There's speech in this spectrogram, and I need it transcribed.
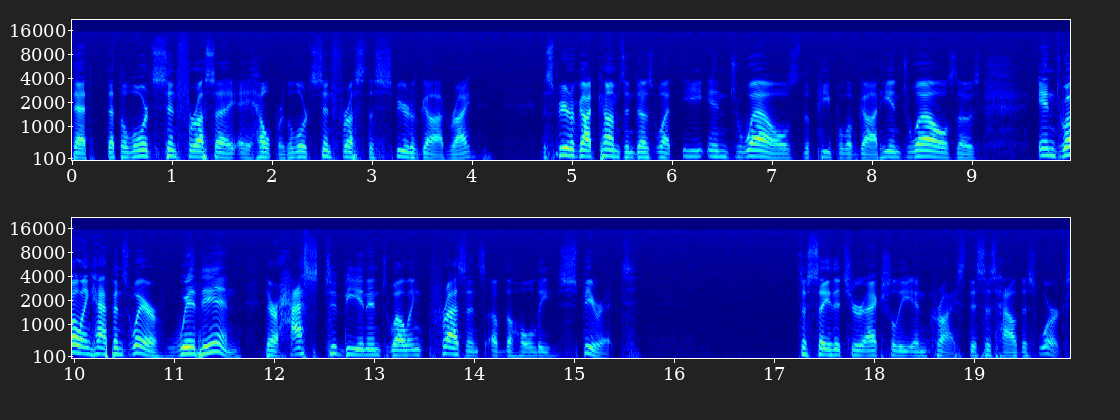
that, that the Lord sent for us a, a helper. The Lord sent for us the Spirit of God, right? The Spirit of God comes and does what? He indwells the people of God. He indwells those. Indwelling happens where? Within. There has to be an indwelling presence of the Holy Spirit to say that you're actually in Christ. This is how this works.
